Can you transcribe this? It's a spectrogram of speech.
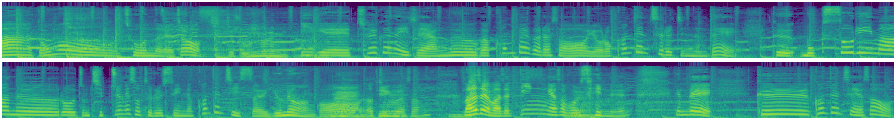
아, 너무 좋은 노래죠. 진짜 좋은 노래입니다. 이게 최근에 이제 악뮤가 컴백을 해서 여러 컨텐츠를 찍는데 그 목소리만으로 좀 집중해서 들을 수 있는 컨텐츠 있어요. 유명한 거 네, 너튜브에서 음. 맞아요, 맞아요. 띵에서 볼 네. 수 있는. 근데 그 컨텐츠에서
